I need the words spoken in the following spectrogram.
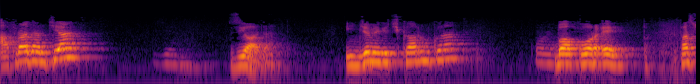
افراد هم چیند؟ زیادند. اینجا میگه چیکار می‌کنند؟ با قرعه. پس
